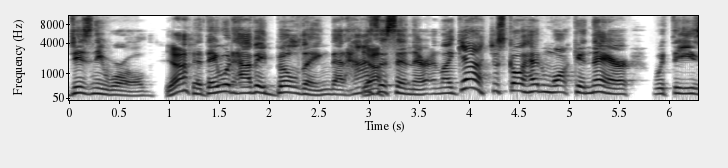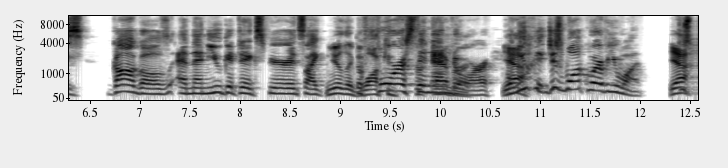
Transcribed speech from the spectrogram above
Disney World, Yeah. that they would have a building that has Yeah. this in there and like, yeah, just go ahead and walk in there with these goggles and then you get to experience like You're like the forest in. Endor. Yeah. And you can just walk wherever you want. Yeah. Just,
